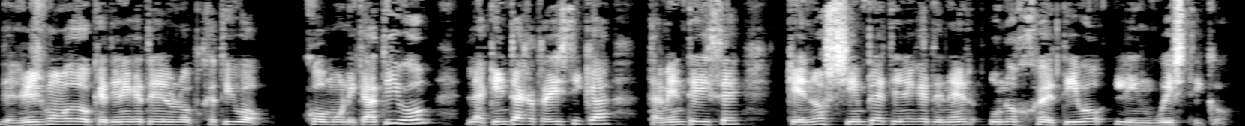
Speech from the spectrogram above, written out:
Del mismo modo que tiene que tener un objetivo comunicativo, la quinta característica también te dice que no siempre tiene que tener un objetivo lingüístico.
